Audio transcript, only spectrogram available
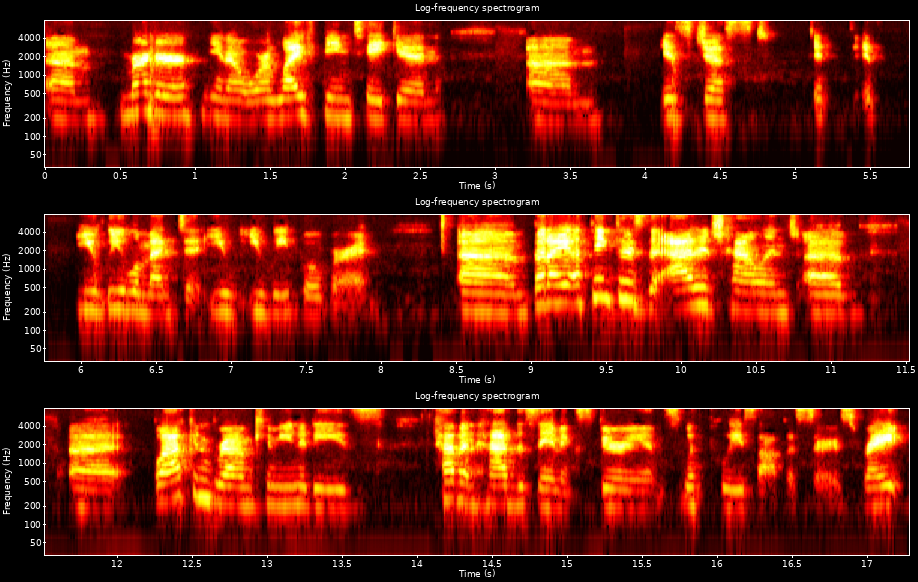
Um, murder, you know, or life being taken um, is just it, it, you, you lament it, you, you weep over it. Um, but I, I, think there's the added challenge of uh, black and brown communities haven't had the same experience with police officers, right?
